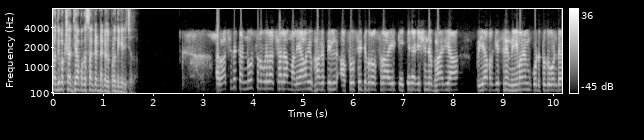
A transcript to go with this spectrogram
പ്രതിപക്ഷ അധ്യാപക സംഘടനകൾ പ്രതികരിച്ചത്? റാഷിദ് കണ്ണൂർ സർവകലാശാല മലയാള വിഭാഗത്തിൽ അസോസിയേറ്റ് പ്രൊഫസറായി കെ കെ രാഗേഷിന്റെ ഭാര്യ പ്രിയ വർഗീസിന് നിയമനം കൊടുത്തതുകൊണ്ട്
